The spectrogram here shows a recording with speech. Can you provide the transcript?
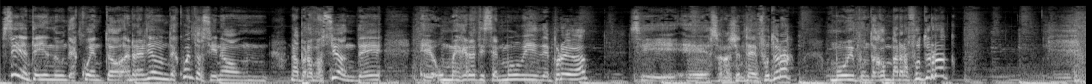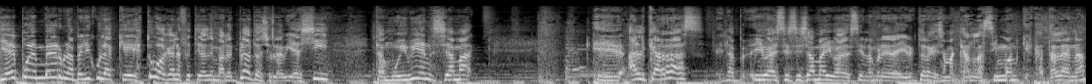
Siguen teniendo un descuento, en realidad no un descuento, sino un- una promoción de eh, un mes gratis en Movie de prueba. Si eh, son oyentes de Futurock, movie.com barra Futurock. Y ahí pueden ver una película que estuvo acá en el Festival de Mar del Plata, yo la vi allí, está muy bien, se llama eh, la- iba a decir se llama, iba a decir el nombre de la directora que se llama Carla Simón, que es catalana.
